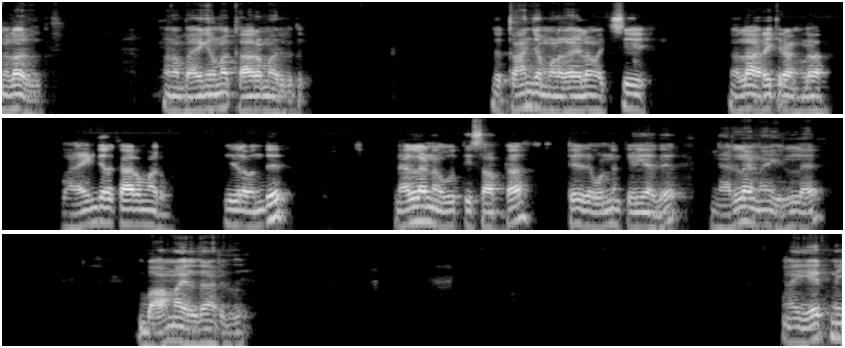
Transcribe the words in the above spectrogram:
நல்லா இருக்குது. ஆனால் பயங்கரமாக காரமாக இருக்குது. இந்த காஞ்ச மிளகாயெல்லாம் வச்சு நல்லா அரைக்கிறாங்களா? பயங்கர காரமாக இருக்கும். இதில் வந்து நல்லெண்ணெய் ஊற்றி சாப்பிட்டா ஒன்றும் தெரியாது. நல்லெண்ணெய் இல்லை. பாமாயில் தான் இருக்குது. நான் ஏற்கனவே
